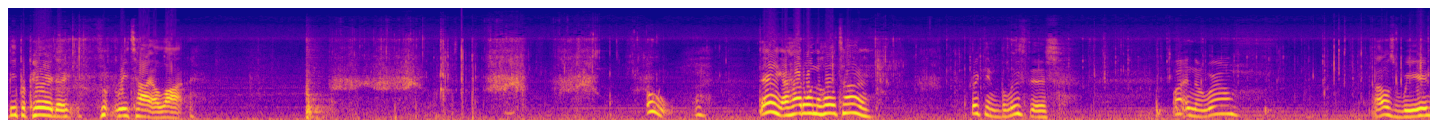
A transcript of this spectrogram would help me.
be prepared to retie a lot. Oh, dang, I had one the whole time. Freaking bluefish. What in the world? That was weird.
